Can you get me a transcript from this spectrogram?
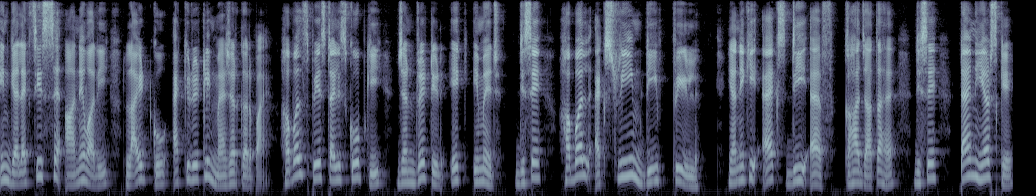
इन गैलेक्सीज से आने वाली लाइट को एक्यूरेटली मेजर कर पाए। हबल स्पेस टेलीस्कोप की जनरेटेड एक इमेज जिसे हबल एक्सट्रीम डीप फ़ील्ड यानी कि एक्स डी एफ़ कहा जाता है, जिसे 10 ईयर्स के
